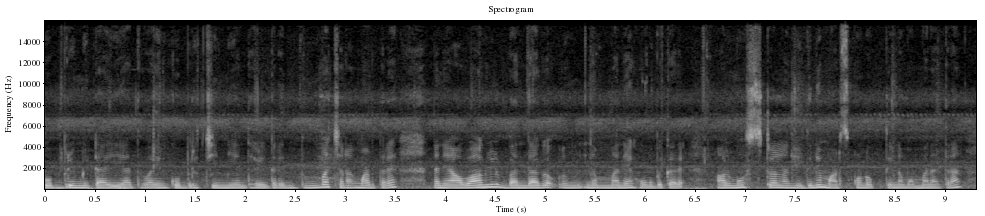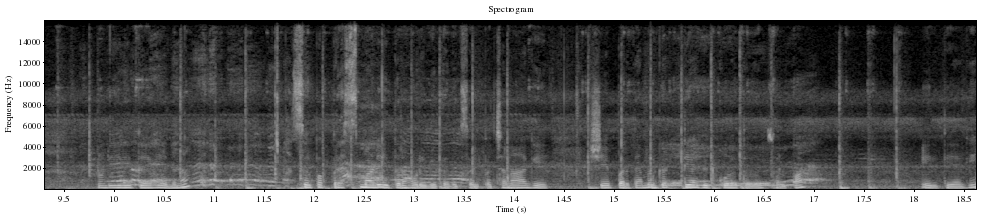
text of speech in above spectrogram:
ಕೊಬ್ಬರಿ ಮಿಠಾಯಿ ಅಥವಾ ಏನು ಕೊಬ್ಬರಿ ಚಿನ್ನಿ ಅಂತ ಹೇಳ್ತಾರೆ, ಇದನ್ನು ತುಂಬ ಚೆನ್ನಾಗಿ ಮಾಡ್ತಾರೆ. ನಾನು ಯಾವಾಗಲೂ ಬಂದಾಗ ನಮ್ಮ ಮನೆಗೆ ಹೋಗ್ಬೇಕಾದ್ರೆ ಆಲ್ಮೋಸ್ಟ್ ಆಲ್ ನಾನು ಇದನ್ನೇ ಮಾಡಿಸ್ಕೊಂಡು ಹೋಗ್ತೀನಿ ನಮ್ಮಮ್ಮನ ಹತ್ರ. ನೋಡಿ ಈ ರೀತಿಯಾಗಿ ಅದನ್ನು ಸ್ವಲ್ಪ ಪ್ರೆಸ್ ಮಾಡಿ ಈ ಥರ ಹೊಡಿಬೇಕು ಅದಕ್ಕೆ ಸ್ವಲ್ಪ ಚೆನ್ನಾಗಿ ಶೇಪ್ ಬರುತ್ತೆ, ಆಮೇಲೆ ಗಟ್ಟಿಯಾಗಿ ಇಟ್ಕೊಳ್ಳುತ್ತೆ ಅದು ಸ್ವಲ್ಪ. ಈ ರೀತಿಯಾಗಿ.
